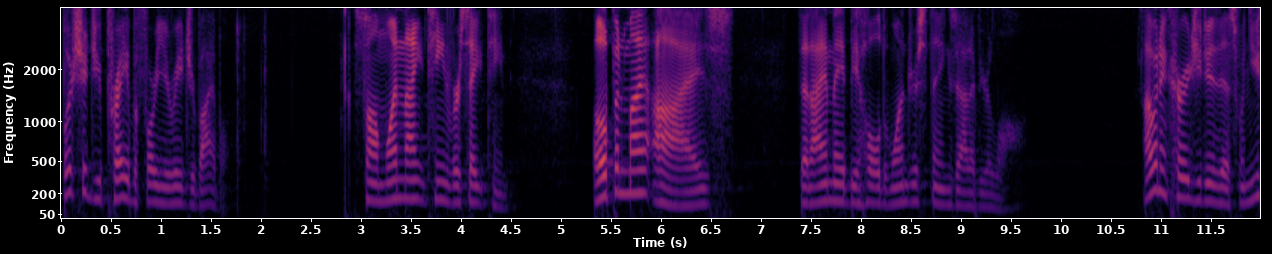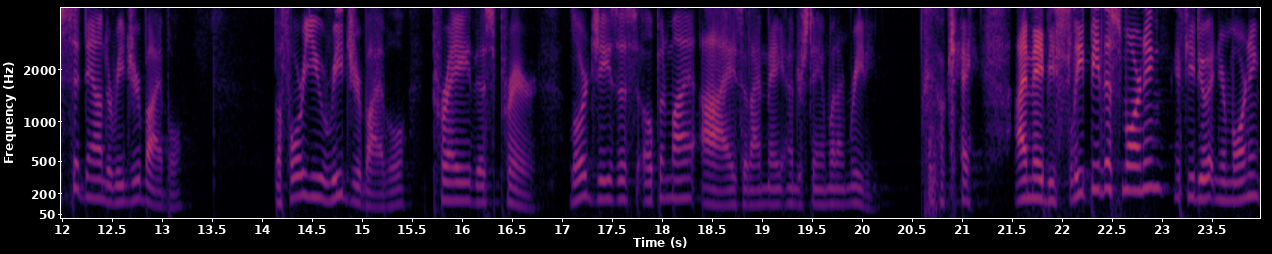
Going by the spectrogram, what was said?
what should you pray before you read your Bible? Psalm 119, verse 18. Open my eyes that I may behold wondrous things out of your law. I would encourage you to do this. When you sit down to read your Bible, before you read your Bible, pray this prayer Lord Jesus, open my eyes that I may understand what I'm reading. okay? I may be sleepy this morning if you do it in your morning.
